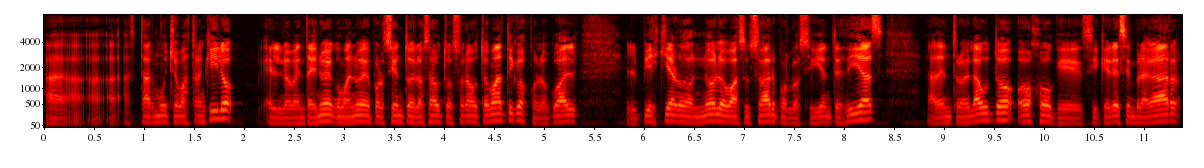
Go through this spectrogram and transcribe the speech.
a estar mucho más tranquilo. El 99,9% de los autos son automáticos, con lo cual el pie izquierdo no lo vas a usar por los siguientes días adentro del auto. Ojo que si querés embragar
